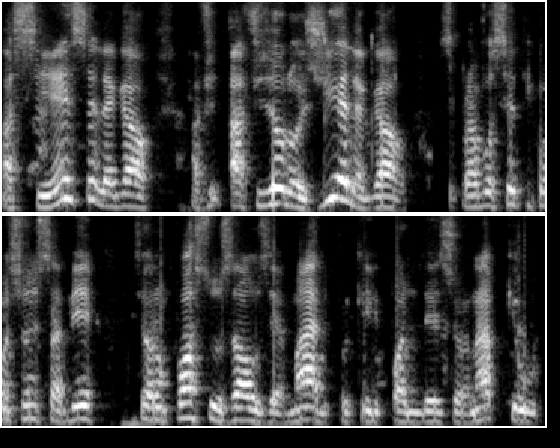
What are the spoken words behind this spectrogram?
A ciência é legal, a, a fisiologia é legal. Para você ter condições de saber se eu não posso usar o Zemário, porque ele pode lesionar, porque o,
